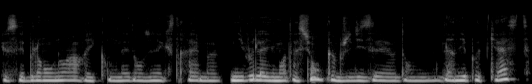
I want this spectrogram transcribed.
que c'est blanc ou noir et qu'on est dans une extrême au niveau de l'alimentation, comme je disais dans mon dernier podcast.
